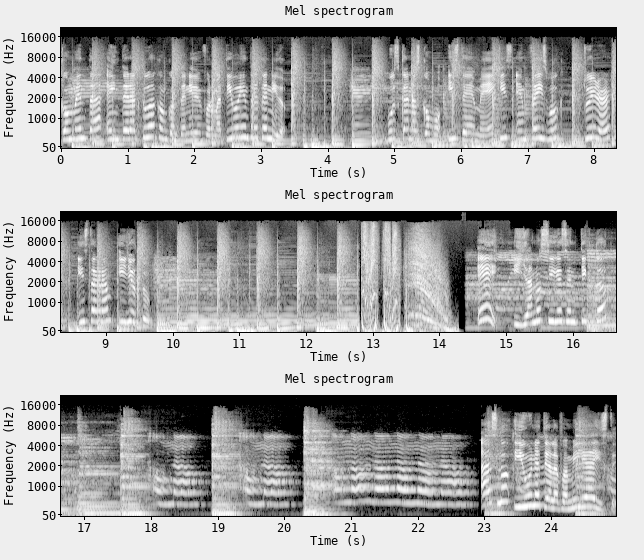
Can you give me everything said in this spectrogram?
comenta e interactúa con contenido informativo y entretenido. Búscanos como ISTMX en Facebook, Twitter, Instagram y YouTube. ¡Ey! ¿Y ya nos sigues en TikTok? Y únete a la familia ISTE.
